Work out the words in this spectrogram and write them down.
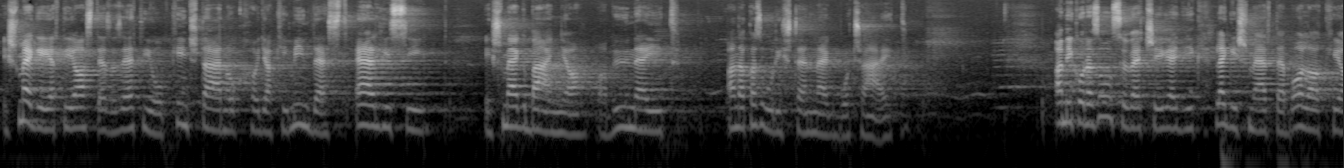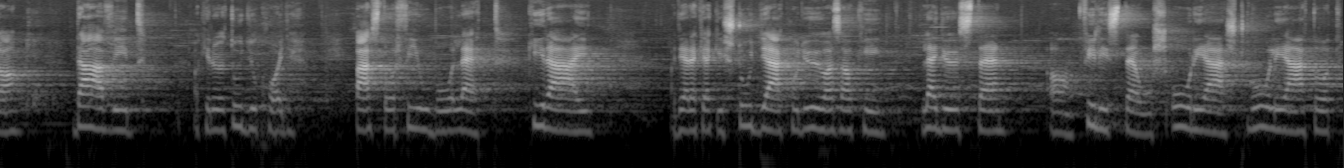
és megérti azt ez az etióp kincstárnok, hogy aki mindezt elhiszi, és megbánja a bűneit, annak az Úristen megbocsájt. Amikor az Ószövetség egyik legismertebb alakja, Dávid, akiről tudjuk, hogy pásztor fiúból lett király, a gyerekek is tudják, hogy ő az, aki legyőzte a filiszteus óriást, Góliátot.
